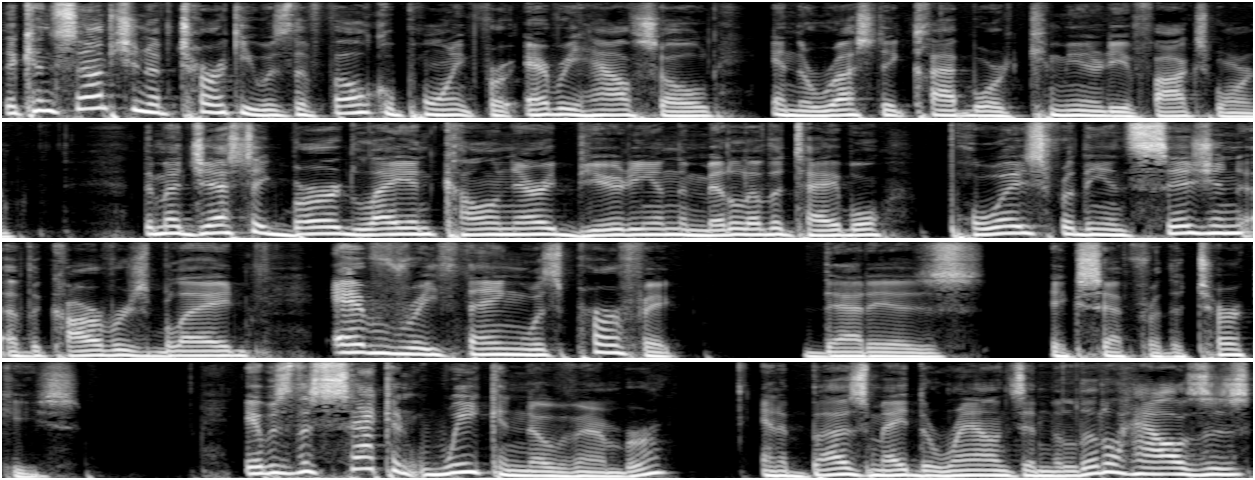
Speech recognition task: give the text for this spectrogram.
The consumption of turkey was the focal point for every household in the rustic clapboard community of Foxbourne. The majestic bird lay in culinary beauty in the middle of the table, poised for the incision of the carver's blade. Everything was perfect. That is, except for the turkeys. It was the second week in November, and a buzz made the rounds in the little houses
